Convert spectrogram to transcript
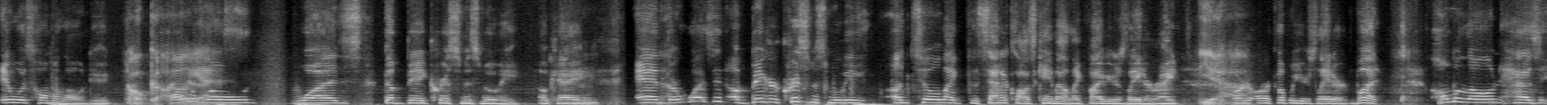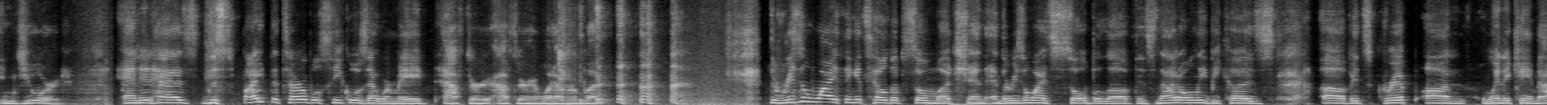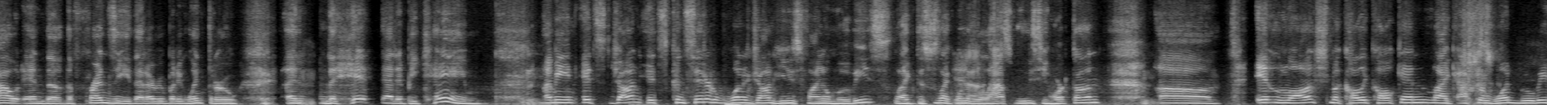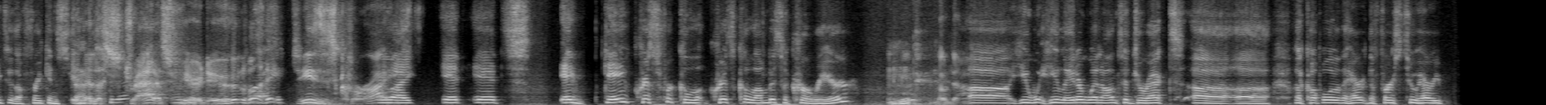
it was Home Alone, dude. oh God. Oh, Home yes. Alone was the big Christmas movie, okay? Mm-hmm. And there wasn't a bigger Christmas movie until like the Santa Claus came out like five years later, right? Yeah. Or, or a couple years later. But Home Alone has endured. And it has, despite the terrible sequels that were made after after and whatever, but the reason why I think it's held up so much and, and the reason why it's so beloved is not only because of its grip on when it came out and the, the frenzy that everybody went through and mm-hmm. the hit that it became. Mm-hmm. I mean, it's John it's considered one of John Hughes' final movies. Like this was like one of the last movies he worked on. Mm-hmm. Um it launched Macaulay Culkin like after one movie to the freaking Into the stratosphere stratosphere, dude. Like Jesus Christ. like it it's it gave Christopher Col- Chris Columbus a career. Mhm, no doubt. Uh, he w- he later went on to direct uh, uh, a couple of the Harry, the first two Harry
